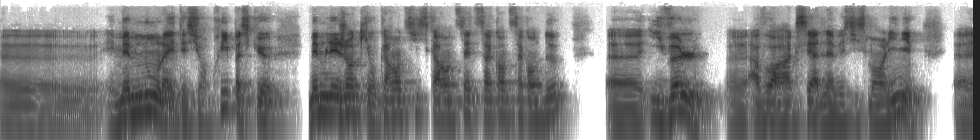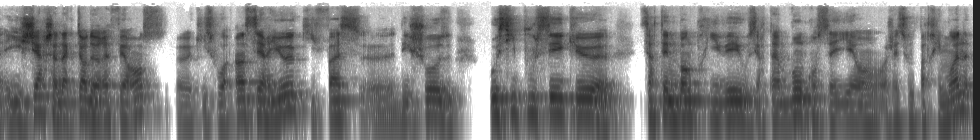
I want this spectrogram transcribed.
Euh, et même nous, on a été surpris parce que même les gens qui ont 46, 47, 50, 52, euh, ils veulent euh, avoir accès à de l'investissement en ligne euh, et ils cherchent un acteur de référence euh, qui soit un sérieux, qui fasse des choses aussi poussées que certaines banques privées ou certains bons conseillers en, en gestion de patrimoine.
